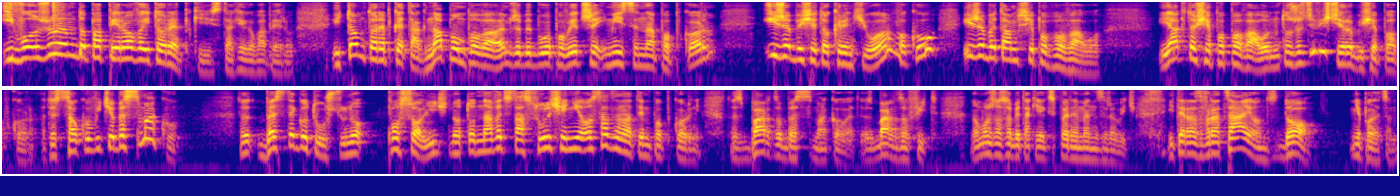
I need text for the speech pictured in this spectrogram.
I włożyłem do papierowej torebki z takiego papieru. I tą torebkę tak napompowałem, żeby było powietrze i miejsce na popcorn i żeby się to kręciło wokół i żeby tam się popowało. Jak to się popowało? No to rzeczywiście robi się popcorn, a to jest całkowicie bez smaku to bez tego tłuszczu, no posolić, no to nawet ta sól się nie osadza na tym popcornie. To jest bardzo bezsmakowe, to jest bardzo fit. No można sobie taki eksperyment zrobić. I teraz wracając do nie polecam.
